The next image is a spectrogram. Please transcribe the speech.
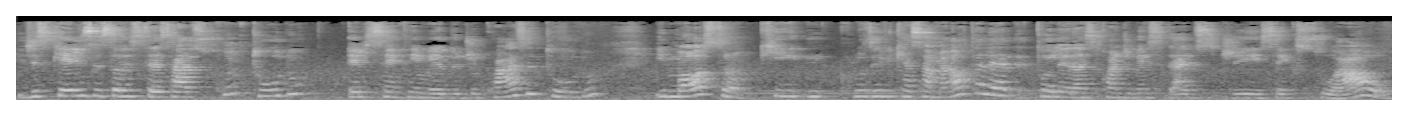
E diz que eles estão estressados com tudo, eles sentem medo de quase tudo e mostram que, inclusive, que essa maior tole- tolerância com a diversidade de sexual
